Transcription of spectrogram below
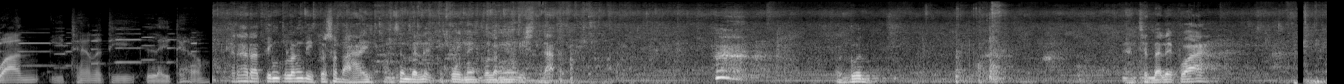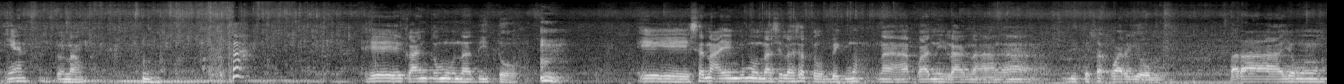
One eternity later. Kararating ko lang dito sa bahay. Ang sandali, kukunin ko lang yung isda. Pagod. Yan, sandali po ah. Yan, ito lang. Ah. eh, kain ko muna dito. eh, sanayin ko muna sila sa tubig, no? Na kanila na ah, dito sa aquarium. Para yung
